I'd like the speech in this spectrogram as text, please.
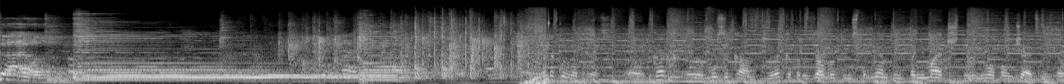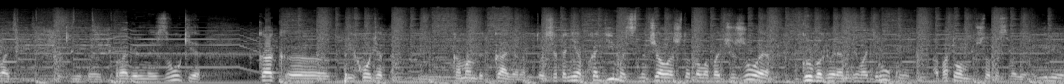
отдыхают такой вопрос. Э, Как э, музыкант, человек, который взял в руки инструменты и понимает, что у него получается издавать какие-то правильные звуки, как э, приходят команды к каверам? То есть это необходимость сначала что-то лобать чужое, грубо говоря, надевать руку, а потом что-то свое? Или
